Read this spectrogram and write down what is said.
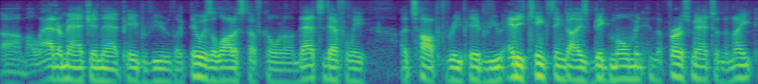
um, a ladder match in that pay per view. Like there was a lot of stuff going on. That's definitely a top three pay per view. Eddie Kingston got his big moment in the first match of the night.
